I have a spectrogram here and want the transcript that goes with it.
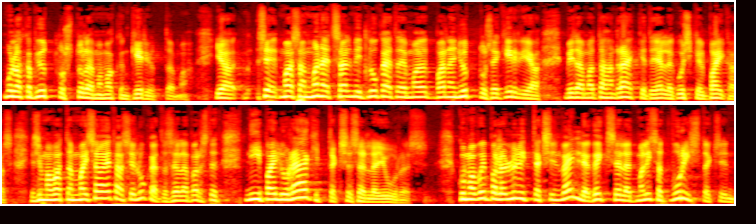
Mul hakkab jutlus tulema, ma hakkan kirjutama ja see, ma saan mõned salmid lugeda ja ma panen jutluse kirja, mida ma tahan rääkida jälle kuskil paigas. ja siis ma vaatan, ma ei saa edasi lugeda, sellepärast et nii palju räägitakse selle juures. kui ma võib-olla lülitaksin välja kõik selle, et ma lihtsalt vuristaksin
